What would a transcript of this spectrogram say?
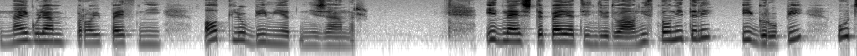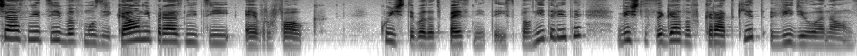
най-голям брой песни от любимият ни жанр. И днес ще пеят индивидуални изпълнители и групи, участници в музикални празници Еврофолк кои ще бъдат песните и изпълнителите, вижте сега в краткият видеоанонс.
